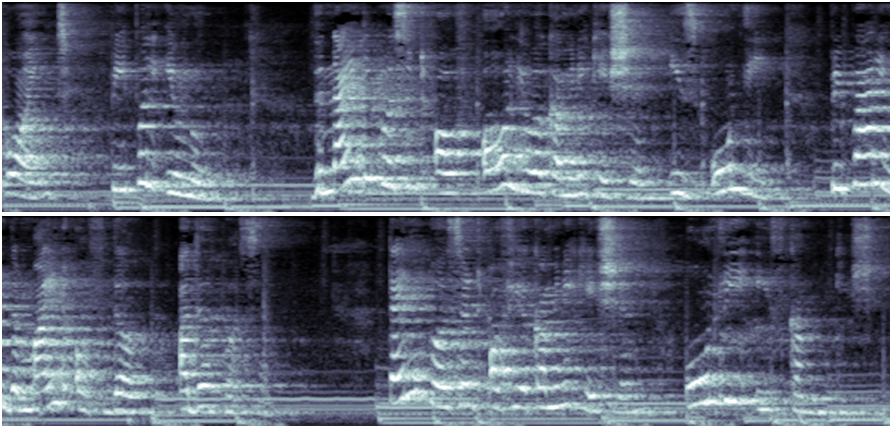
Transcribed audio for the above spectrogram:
point people you know. The 90% of all your communication is only preparing the mind of the other person. 10% of your communication only is communication.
